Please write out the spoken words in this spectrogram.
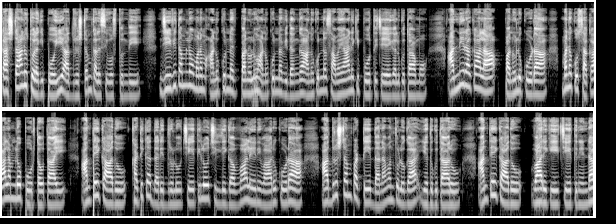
కష్టాలు తొలగిపోయి అదృష్టం కలిసి వస్తుంది. జీవితంలో మనం అనుకున్న పనులు అనుకున్న విధంగా అనుకున్న సమయానికి పూర్తి చేయగలుగుతాము. అన్ని రకాల పనులు కూడా మనకు సకాలంలో పూర్తవుతాయి. అంతేకాదు కటిక దరిద్రులు చేతిలో చిల్లి గవ్వాలేని వారు కూడా అదృష్టం పట్టి ధనవంతులుగా ఎదుగుతారు. అంతేకాదు వారికి చేతి నిండా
